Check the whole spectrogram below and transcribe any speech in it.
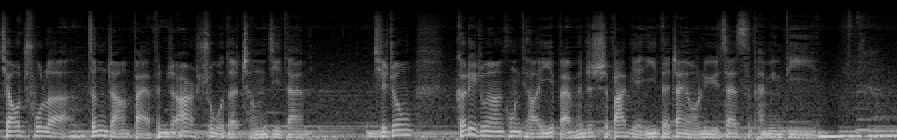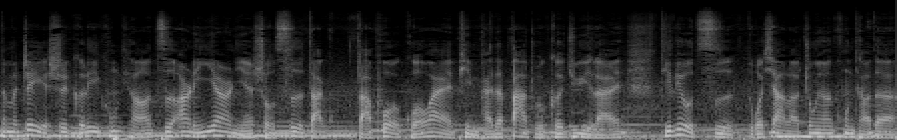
交出了增长百分之二十五的成绩单，其中格力中央空调以百分之十八点一的占有率再次排名第一。那么这也是格力空调自二零一二年首次打打破国外品牌的霸主格局以来，第六次夺下了中央空调的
